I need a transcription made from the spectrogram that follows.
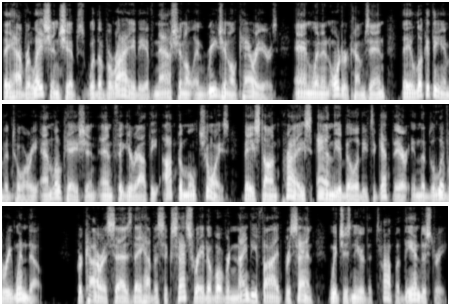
They have relationships with a variety of national and regional carriers, and when an order comes in, they look at the inventory and location and figure out the optimal choice based on price and the ability to get there in the delivery window. Krakaris says they have a success rate of over 95%, which is near the top of the industry.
